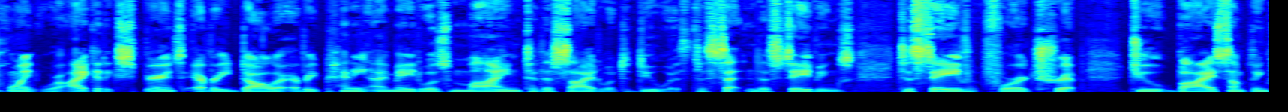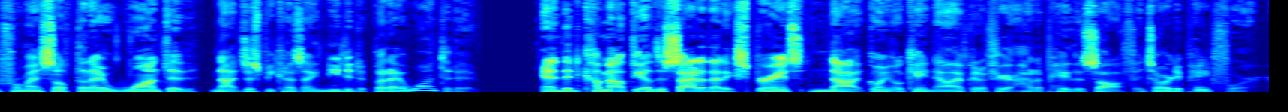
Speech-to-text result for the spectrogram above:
point where I could experience every dollar, every penny I made was mine to decide what to do with, to set into savings, to save for a trip, to buy something for myself that I wanted, not just because I needed it, but I wanted it. And then come out the other side of that experience, not going, okay, now I've got to figure out how to pay this off. It's already paid for.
